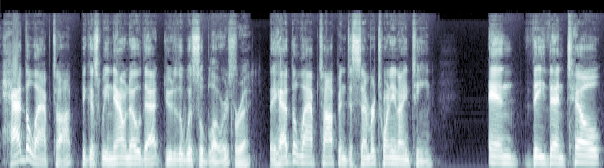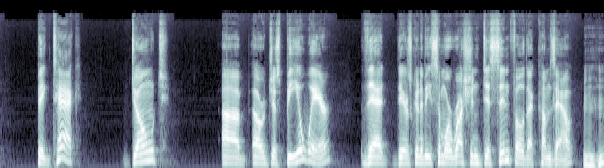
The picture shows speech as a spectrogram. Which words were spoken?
had the laptop because we now know that due to the whistleblowers. Correct. They had the laptop in December 2019, and they then tell big tech, don't, uh, or just be aware that there's going to be some more Russian disinfo that comes out. Mm-hmm.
